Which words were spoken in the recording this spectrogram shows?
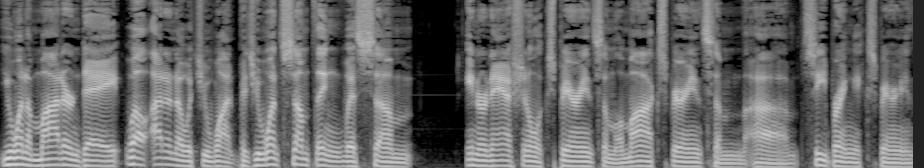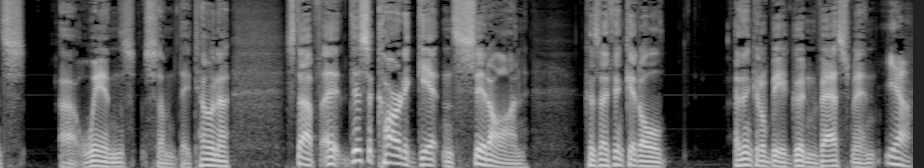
you want a modern day. Well, I don't know what you want, but you want something with some international experience, some Le Mans experience, some um, Sebring experience, uh, wins, some Daytona stuff. Uh, this is a car to get and sit on because I think it'll, I think it'll be a good investment. Yeah.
